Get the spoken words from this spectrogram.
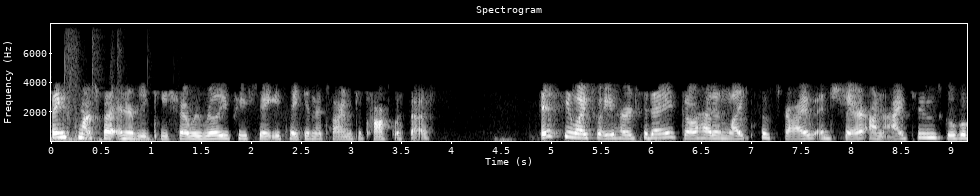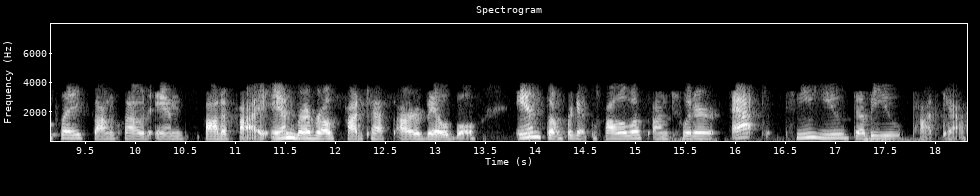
Thanks so much for that interview, Keisha. We really appreciate you taking the time to talk with us. If you liked what you heard today, go ahead and like, subscribe, and share on iTunes, Google Play, SoundCloud, and Spotify, and wherever else podcasts are available. And don't forget to follow us on Twitter at TUW Podcast.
